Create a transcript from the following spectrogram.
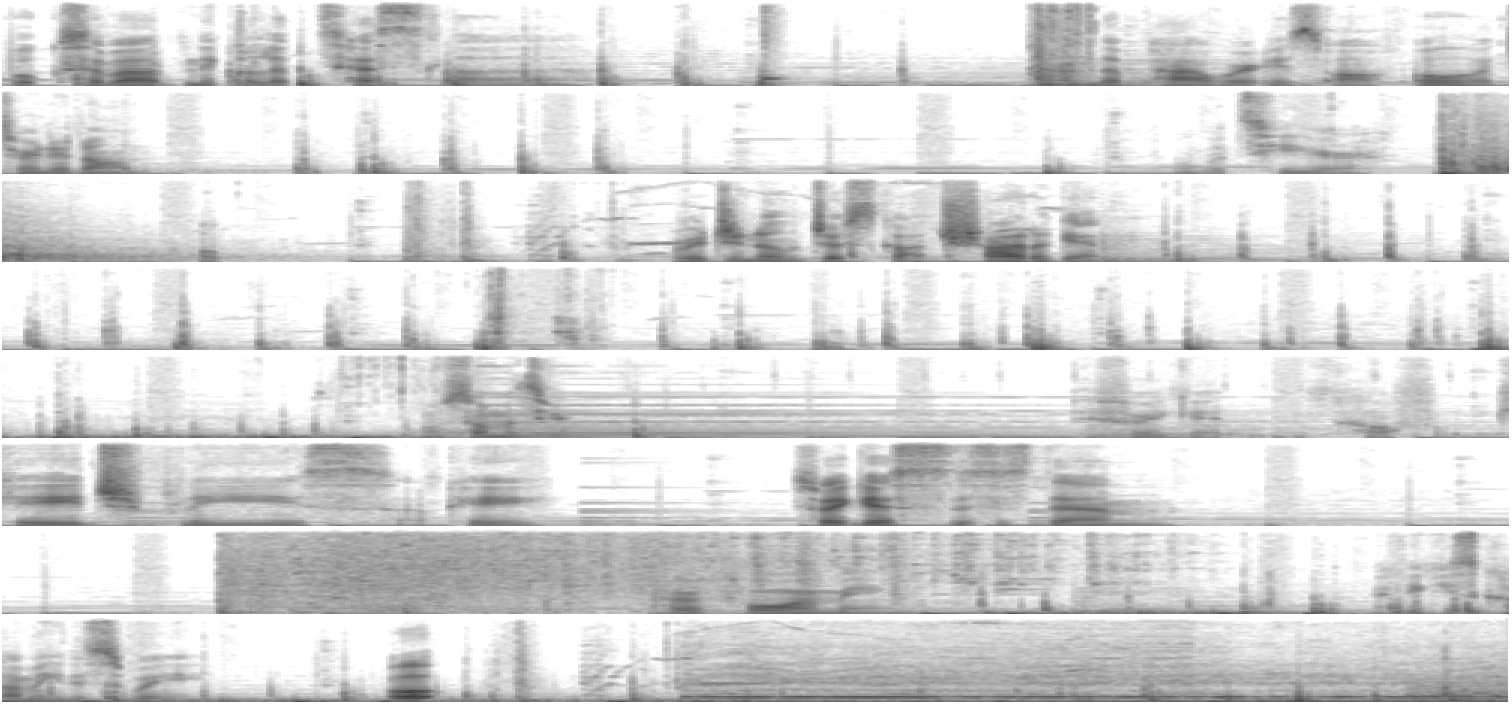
Books about Nikola Tesla. And the power is off. Oh, I turned it on. Here? Oh. Just got shot again. Oh, someone's here. If I get off cage, please. Okay. So I guess this is them. performing. I think he's coming this way. Oh!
